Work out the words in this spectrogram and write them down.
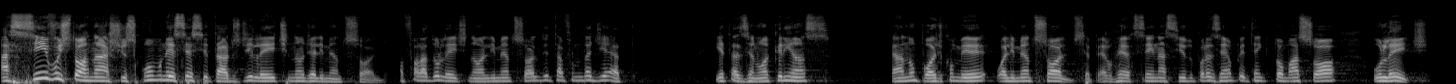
assim vos tornastes como necessitados de leite, não de alimento sólido. Ao falar do leite, não alimento sólido, ele está falando da dieta. E ele está dizendo, uma criança, ela não pode comer o alimento sólido. Você pega o recém-nascido, por exemplo, e tem que tomar só o leite.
